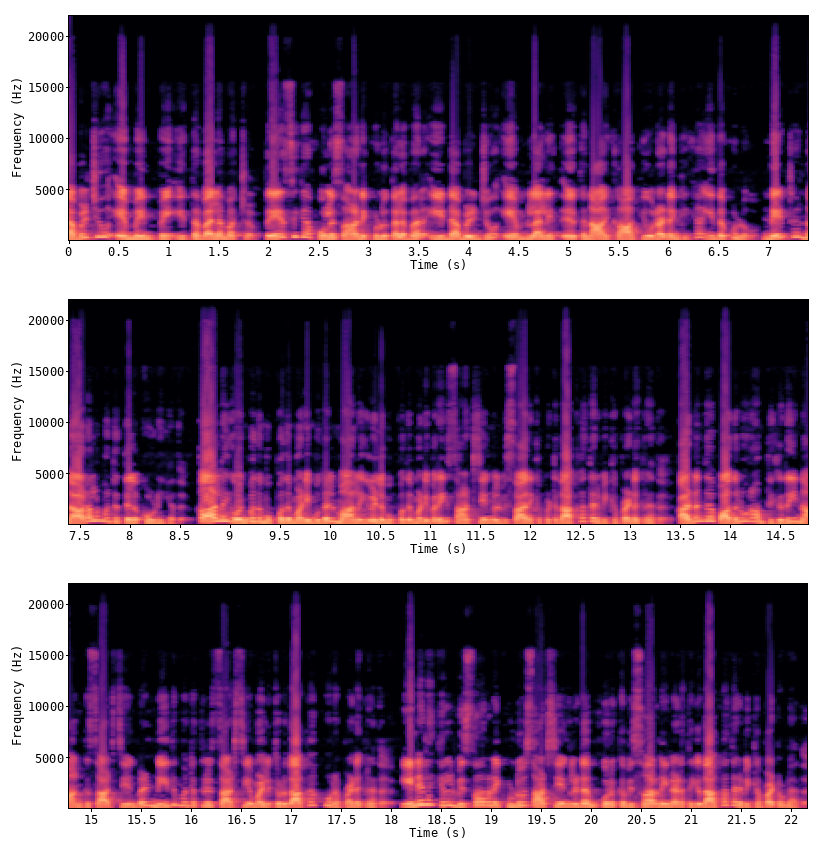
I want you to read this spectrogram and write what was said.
W M N P Ittawala மற்றும் தேசிய போலீஸ் ஆணைக்குழு தலைவர் E. W M. Lalith Ekanayake ஆகியோர் அடங்கிய இந்த குழு நேற்று நாடாளுமன்றத்தில் கூடியது. காலை ஒன்பது முப்பது மணி முதல் மாலை ஏழு முப்பது மணி வரை சாட்சியங்கள் விசாரிக்கப்பட்டதாக தெரிவிக்கப்படுகிறது. கடந்த பதினோராம் தேதி நான்கு சாட்சியங்கள் நீதிமன்றத்தில் சாட்சியம் அளித்துள்ளதாக கூறப்படுகிறது. இந்நிலையில் விசாரணை குழு சாட்சியங்களிடம் குறுக்கு விசாரணை நடத்தியதாக தெரிவிக்கப்பட்டுள்ளது.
